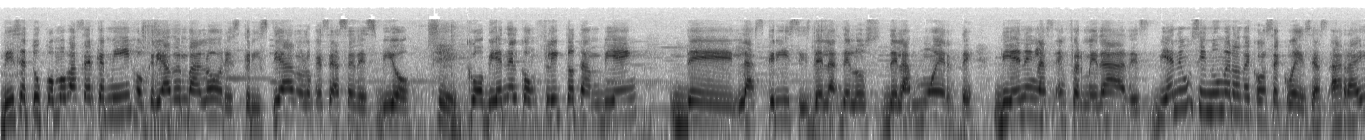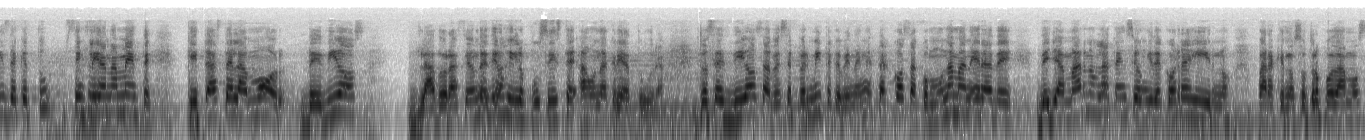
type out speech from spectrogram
Dice tú, ¿cómo va a ser que mi hijo, criado en valores, cristiano, lo que sea, se desvió? Sí. Viene el conflicto también de las crisis, de la, de los, de la muerte, vienen las enfermedades, viene un sinnúmero de consecuencias a raíz de que tú simple y llanamente quitaste el amor de Dios, la adoración de Dios y lo pusiste a una criatura. Entonces Dios a veces permite que vienen estas cosas como una manera de, de llamarnos la atención y de corregirnos para que nosotros podamos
